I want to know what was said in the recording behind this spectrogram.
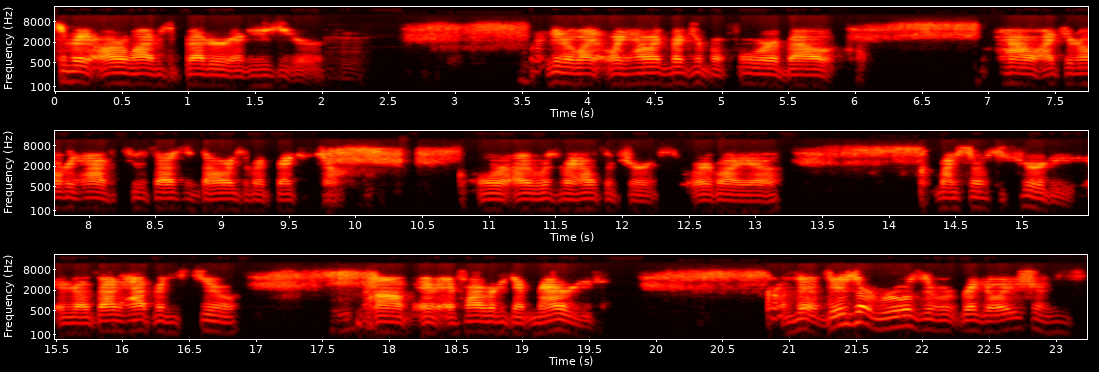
to make our lives better and easier. Mm-hmm. You know, like like how I mentioned before about how I can only have two thousand dollars in my bank account, or I was my health insurance, or my uh, my social security. You know, that happens too. Um, if, if I were to get married, these are rules and regulations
